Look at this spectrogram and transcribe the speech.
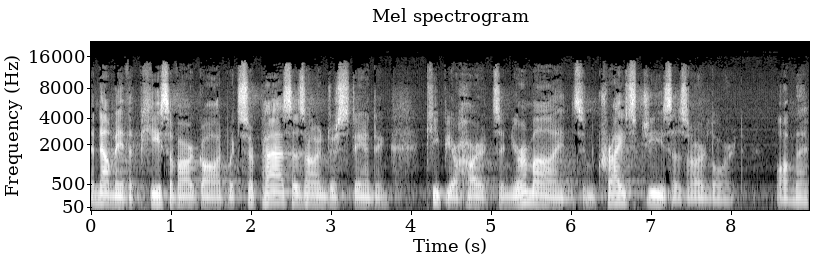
And now may the peace of our God, which surpasses our understanding, Keep your hearts and your minds in Christ Jesus our Lord. Amen.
